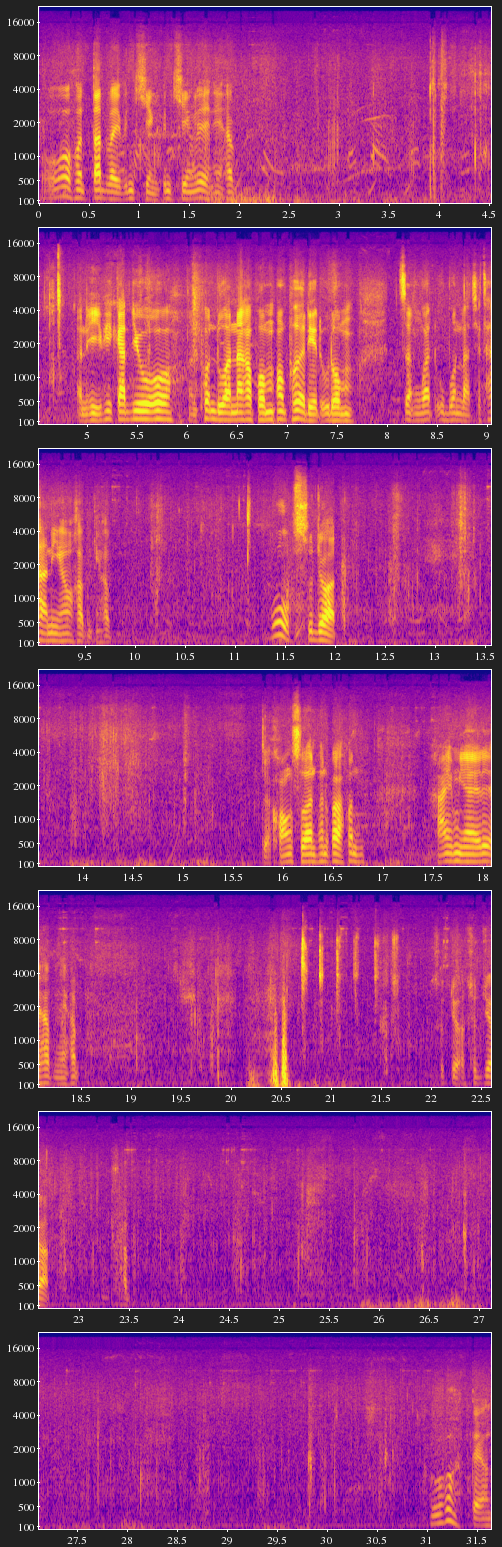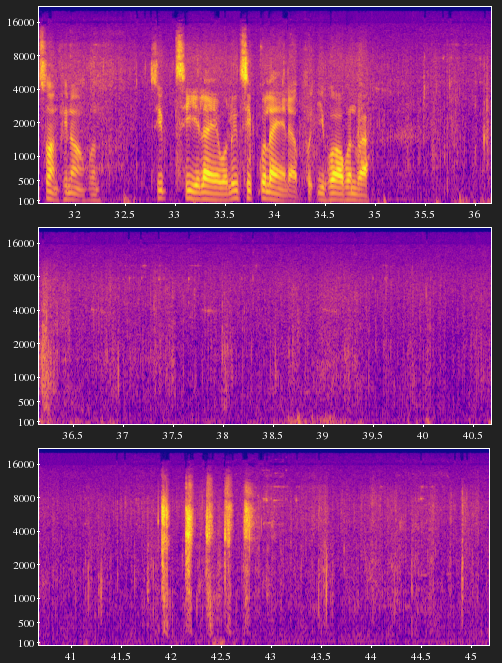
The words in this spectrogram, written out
โอ้เพิ่นตัดไว้เป็นเขียงเป็นเขียงเลยนี่ครับ อันนี้พี่กัดอยู่มันพ่นดวนนะครับ ผมอำเภอเดชอุดม จังหวัดอุบลราชธานีเขาครับนี่ครับ โอ้สุดยอดจ้าของสวนเพิ่นว่าเพิ่นหายเมียเลยครับนี่ครับ ดยอด สุดยอดครับโอ้แต่อันสอนพี่น้องคนสิบสี่ไรวะหรือสิบกว่าไรแล้วอีพ่อเพิ่นว่า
